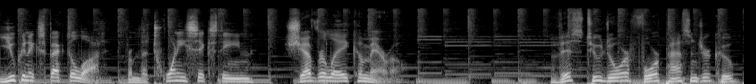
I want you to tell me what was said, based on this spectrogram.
You can expect a lot from the 2016 Chevrolet Camaro. This two-door, four-passenger coupe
